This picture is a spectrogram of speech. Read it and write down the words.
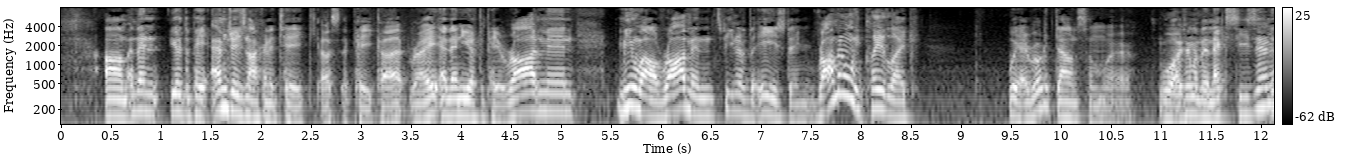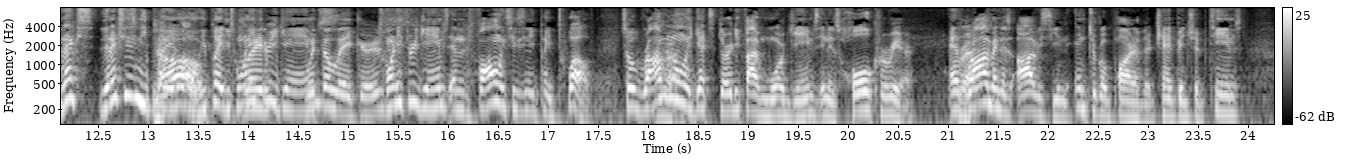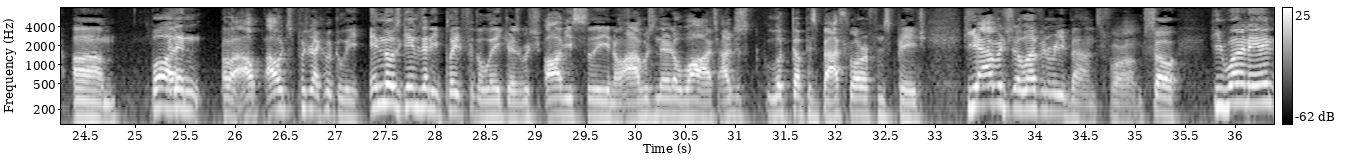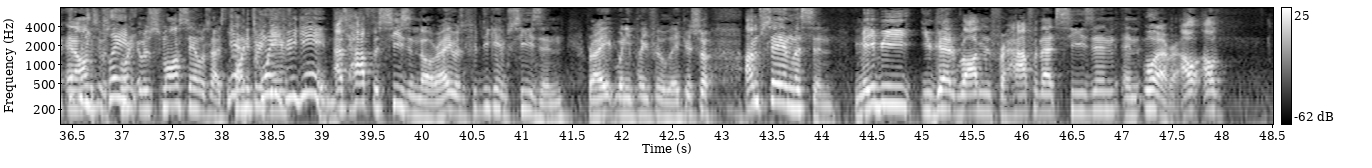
um, and then you have to pay. MJ's not going to take a pay cut, right? And then you have to pay Rodman. Meanwhile, Rodman. Speaking of the age thing, Rodman only played like. Wait, I wrote it down somewhere. What? Are you talking about the next season? The next, the next season he played. No, oh, he played he twenty three played games with the Lakers. Twenty three games, and the following season he played twelve. So Rodman Okay. only gets thirty five more games in his whole career, and Right. Rodman is obviously an integral part of their championship teams. Um, But and then oh, I'll I'll just push back quickly. In those games that he played for the Lakers, which obviously you know I wasn't there to watch, I just looked up his basketball reference page. He averaged 11 rebounds for him. So he went in and obviously it was, 20 it was a small sample size. Yeah, 23, 23 games. games. That's half the season though, right? It was a 50 game season, right? When he played for the Lakers. So I'm saying, listen, maybe you get Rodman for half of that season and whatever. I'll I'll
